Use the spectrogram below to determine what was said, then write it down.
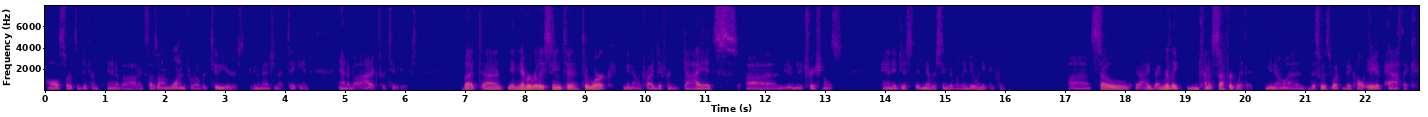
all sorts of different antibiotics. I was on one for over two years. You can imagine that taking an antibiotic for two years but uh, it never really seemed to to work. You know, I tried different diets, uh, you know, nutritionals, and it just it never seemed to really do anything for me. Uh, so I, I really kind of suffered with it. You know, uh, this was what they call idiopathic.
